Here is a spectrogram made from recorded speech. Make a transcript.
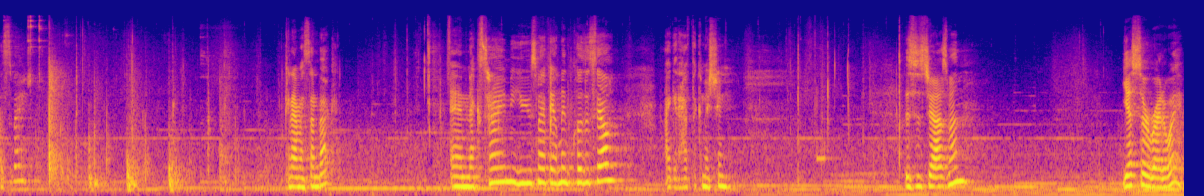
this way. Can I have my son back? And next time you use my family to close a sale, I get half the commission. This is Jasmine. Yes, sir, right away.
